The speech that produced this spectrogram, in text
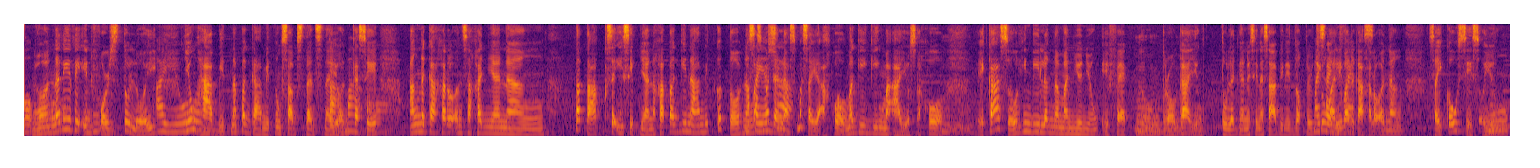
Oo, oo, no? oo. Nare-reinforce tuloy Ayun. yung habit na paggamit ng substance na yon Tama, kasi oo. Ang nagkakaroon sa kanya ng tatak sa isip niya na kapag ginamit ko to na mas Masaya siya. madalas, masaya ako, Oo. magiging maayos ako. Eh kaso, hindi lang naman yun yung effect ng droga. Yung tulad nga ng sinasabi ni Dr. May Chua, di ba nagkakaroon ng psychosis o yung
